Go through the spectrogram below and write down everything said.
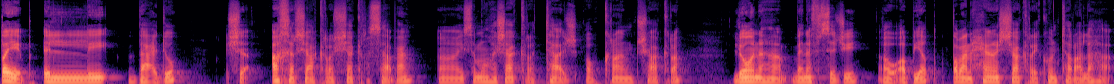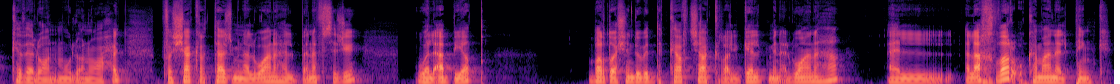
طيب اللي بعده ش... آخر شاكرا الشاكرا السابعة آه يسموها شاكرا التاج أو كران شاكرا لونها بنفسجي أو أبيض. طبعا أحيانا الشاكرا يكون ترى لها كذا لون مو لون واحد. فالشاكرا التاج من ألوانها البنفسجي والأبيض. برضو عشان دوب تذكرت شاكرا القلب من ألوانها الأخضر وكمان البينك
